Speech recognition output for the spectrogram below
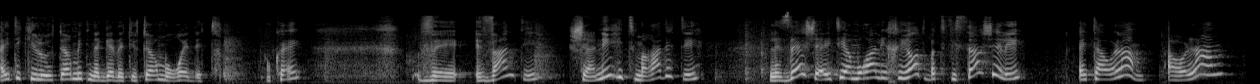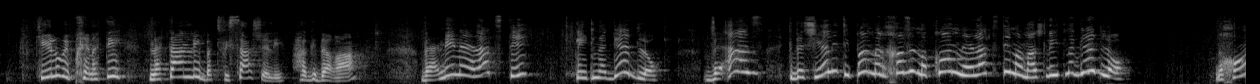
הייתי כאילו יותר מתנגדת, יותר מורדת, אוקיי? והבנתי שאני התמרדתי לזה שהייתי אמורה לחיות בתפיסה שלי את העולם. העולם כאילו מבחינתי נתן לי בתפיסה שלי הגדרה, ואני נאלצתי להתנגד לו. ואז, כדי שיהיה לי טיפה מרחב ומקום, נאלצתי ממש להתנגד לו. נכון?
